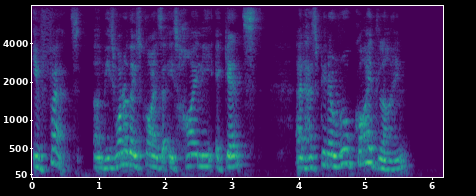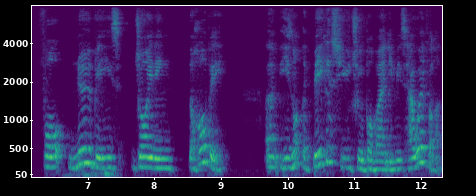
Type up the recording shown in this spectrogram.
In fact, um, he's one of those guys that is highly against and has been a real guideline for newbies joining the hobby. Um, he's not the biggest YouTuber by any means. However,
